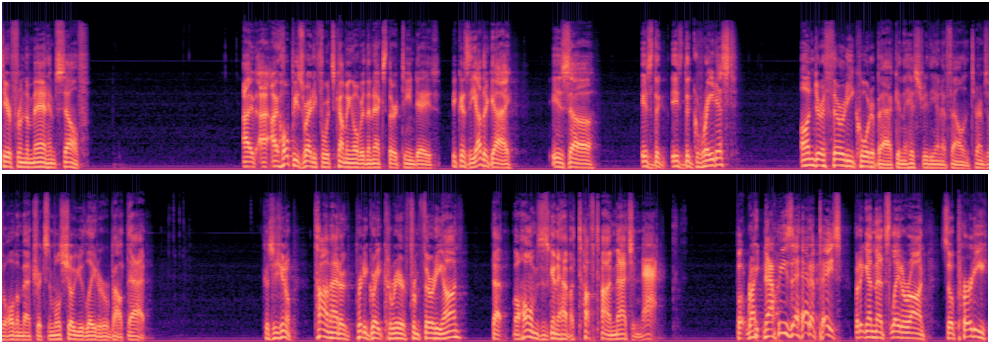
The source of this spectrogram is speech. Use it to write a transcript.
hear from the man himself. I, I, hope he's ready for what's coming over the next 13 days because the other guy is uh, is the is the greatest under 30 quarterback in the history of the NFL in terms of all the metrics, and we'll show you later about that. Because as you know, Tom had a pretty great career from 30 on. That Mahomes is going to have a tough time matching that. But right now he's ahead of pace. But again, that's later on. So Purdy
